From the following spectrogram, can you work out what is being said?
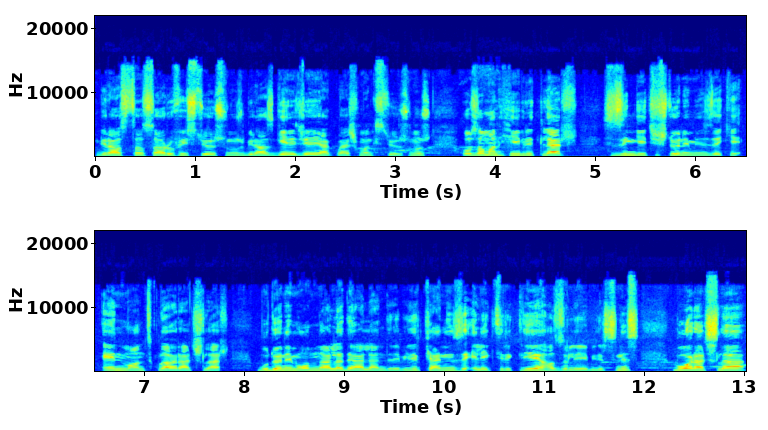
Biraz tasarruf istiyorsunuz, biraz geleceğe yaklaşmak istiyorsunuz. O zaman hibritler sizin geçiş döneminizdeki en mantıklı araçlar. Bu dönemi onlarla değerlendirebilir. Kendinizi elektrikliye hazırlayabilirsiniz. Bu araçla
